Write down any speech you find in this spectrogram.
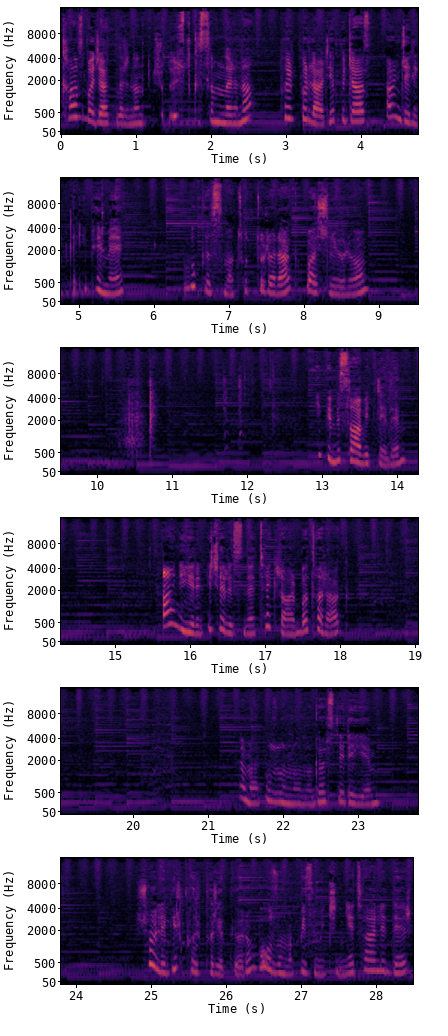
kaz bacaklarının şu üst kısımlarına pırpırlar yapacağız. Öncelikle ipimi bu kısma tutturarak başlıyorum. İpimi sabitledim. Aynı yerin içerisine tekrar batarak hemen uzunluğunu göstereyim. Şöyle bir pırpır yapıyorum. Bu uzunluk bizim için yeterlidir.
